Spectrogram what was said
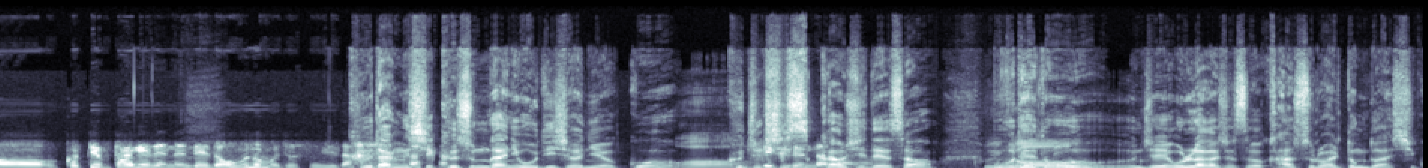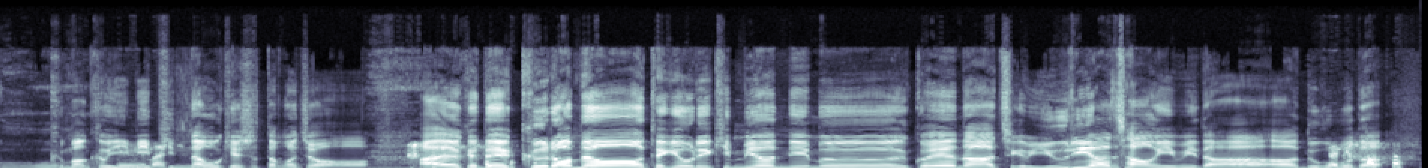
어, 그때부터 하게 됐는데 너무너무 좋습니다. 그 당시 그 순간이 오디션이었고 와. 그 즉시 네, 그랬나 스카웃이 봐요. 돼서 그러니까. 무대도 이제 올라가셔서 가수로 활동도 하시고 그만큼 네, 이미 맞습니다. 빛나고 계셨던 거죠. 아유, 근데 그러면 되게 우리 김미연님은 꽤나 지금 유리한 상황입니다. 아, 누구보다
